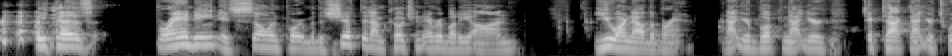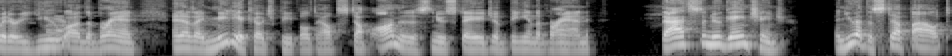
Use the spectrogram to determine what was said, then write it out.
because branding is so important. But the shift that I'm coaching everybody on, you are now the brand, not your book, not your TikTok, not your Twitter. You yeah. are the brand. And as I media coach people to help step onto this new stage of being the brand, that's the new game changer. And you have to step out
